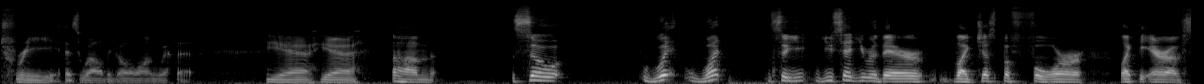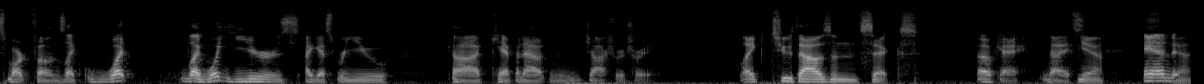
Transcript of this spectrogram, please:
tree as well to go along with it. Yeah, yeah. Um so what what so you you said you were there like just before like the era of smartphones. Like what like what years I guess were you uh camping out in Joshua Tree? Like 2006. Okay, nice. Yeah. And Yeah.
